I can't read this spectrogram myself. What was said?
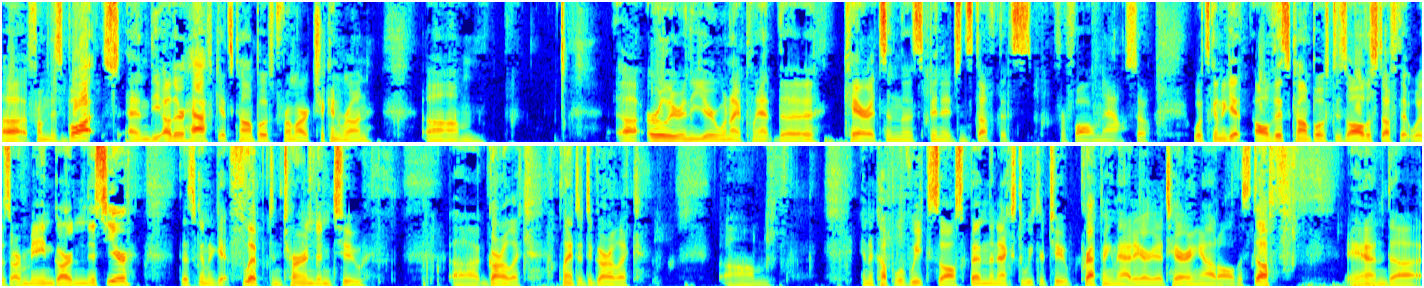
uh, from this box, and the other half gets compost from our chicken run um, uh, earlier in the year when I plant the carrots and the spinach and stuff that's for fall now. So what's going to get all this compost is all the stuff that was our main garden this year that's going to get flipped and turned into uh, garlic, planted to garlic um, in a couple of weeks. So I'll spend the next week or two prepping that area, tearing out all the stuff and uh,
